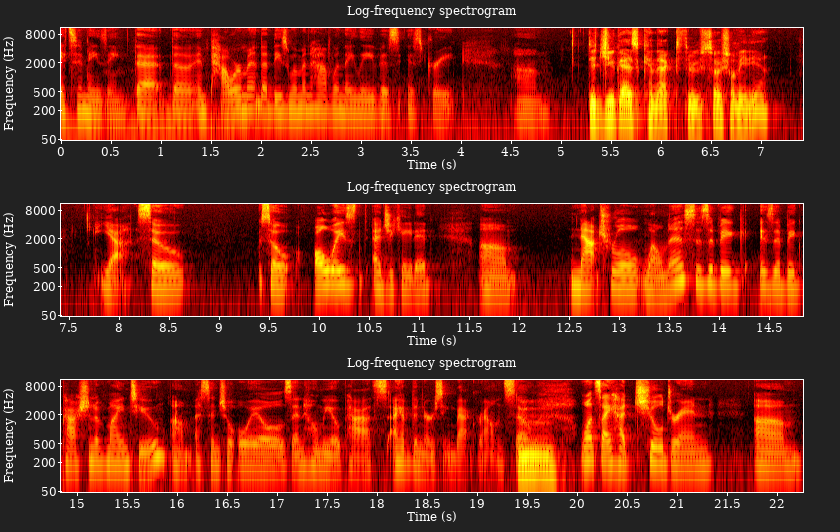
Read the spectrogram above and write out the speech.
it's amazing the the empowerment that these women have when they leave is is great. Did you guys connect through social media? Yeah. So so always educated. Um, natural wellness is a big is a big passion of mine too. Um, essential oils and homeopaths. I have the nursing background, so once I had children. Um,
